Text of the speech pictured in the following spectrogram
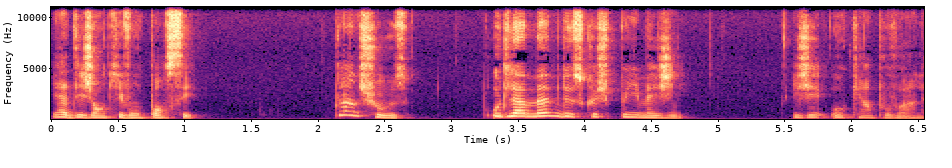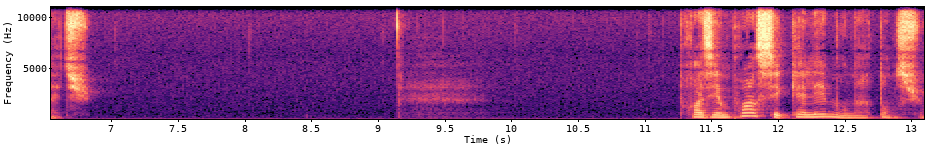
il y a des gens qui vont penser. Plein de choses, au-delà même de ce que je peux imaginer. Et j'ai aucun pouvoir là-dessus. Troisième point, c'est quelle est mon intention?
